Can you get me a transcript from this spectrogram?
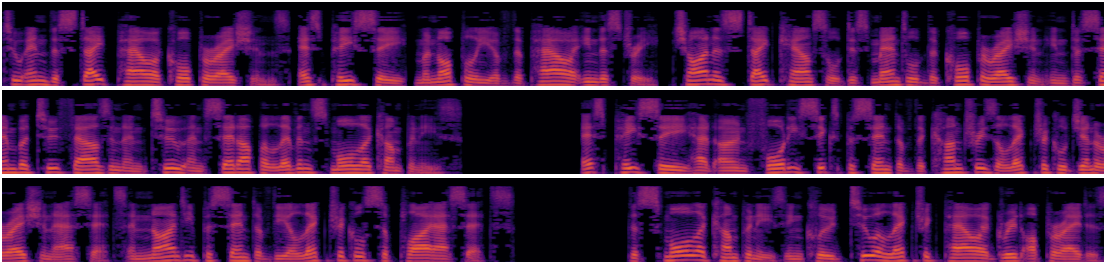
To end the State Power Corporation's SPC monopoly of the power industry, China's State Council dismantled the corporation in December 2002 and set up 11 smaller companies. SPC had owned 46% of the country's electrical generation assets and 90% of the electrical supply assets. The smaller companies include two electric power grid operators,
